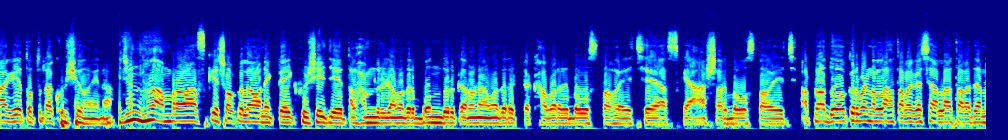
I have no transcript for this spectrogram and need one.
লাগে ততটা খুশি হয় না। এই জন্য আমরা আজকে সকলে অনেকটাই খুশি যে, আলহামদুলিল্লাহ আমাদের বন্ধুর কারণে আমাদের একটা খাবারের ব্যবস্থা হয়েছে, আজকে আসার ব্যবস্থা হয়েছে। আপনারা দোয়া করবেন আল্লাহ তালার কাছে, আল্লাহ তালা যেন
